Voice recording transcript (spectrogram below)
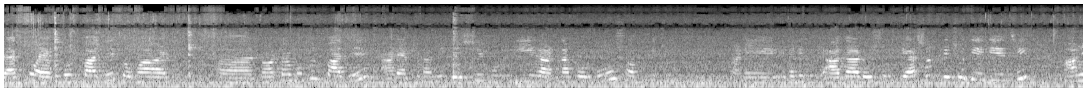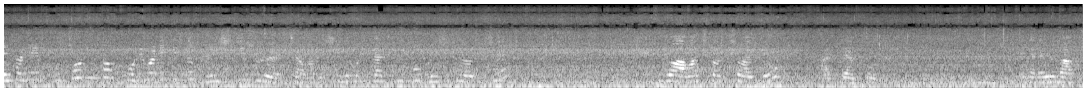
দেখো এখন বাজে তোমার আহ, নটা মতন বাজে আর এখন আমি দেশি মুরগি রান্না করব সব কিছু মানে এখানে আদা রসুন পেঁয়াজ সব কিছু দিয়ে দিয়েছি। আর এখানে প্রচণ্ড পরিমাণে কিন্তু বৃষ্টি শুরু হচ্ছে আমাদের। শিলিগুড়িতে আজকে খুব বৃষ্টি হচ্ছে। পুরো আওয়াজ পাচ্ছে হয়তো। আর দেখো এখানে আমি মাংস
